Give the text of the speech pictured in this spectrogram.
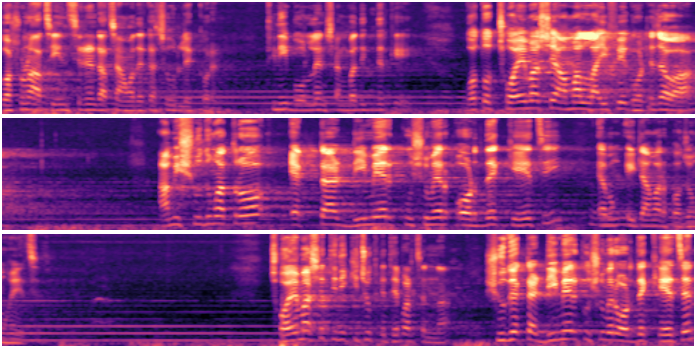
ঘটনা আছে ইনসিডেন্ট আছে আমাদের কাছে উল্লেখ করেন। তিনি বললেন সাংবাদিকদেরকে, গত ছয় মাসে আমার লাইফে ঘটে যাওয়া, আমি শুধুমাত্র একটা ডিমের কুসুমের অর্ধেক খেয়েছি এবং এটা আমার হজম হয়েছে। ছয় মাসে তিনি কিছু খেতে পারছেন না। শুধু একটা ডিমের কুসুমের অর্ধেক খেয়েছেন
